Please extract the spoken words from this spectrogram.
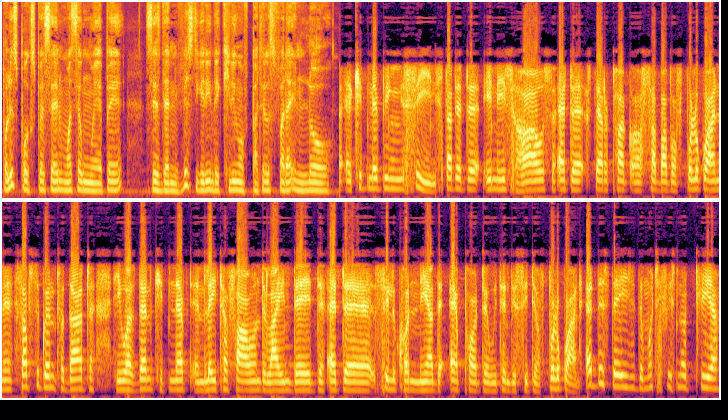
Police spokesperson Mwase Mwepe says they're investigating the killing of Patel's father-in-law. A kidnapping scene started uh, in his house at the Sterpark or suburb of Polokwane. Subsequent to that, he was then kidnapped and later found lying dead at uh, Silicon near the airport uh, within the city of Polokwane. At this stage, the motive is not clear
